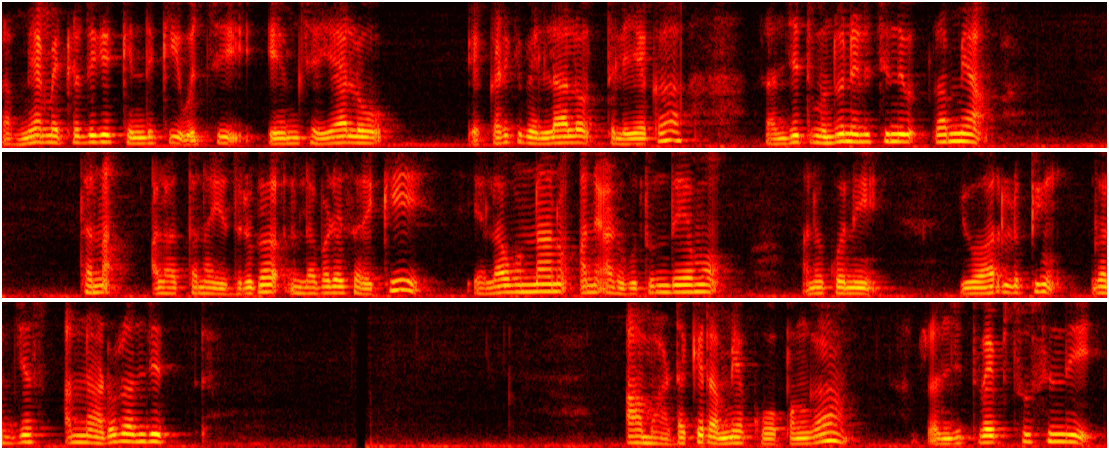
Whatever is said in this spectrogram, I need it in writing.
రమ్య మెట్లు దిగి కిందికి వచ్చి ఏం చేయాలో ఎక్కడికి వెళ్ళాలో తెలియక రంజిత్ ముందు నిలిచింది రమ్య. తన అలా తన ఎదురుగా నిలబడేసరికి ఎలా ఉన్నాను అని అడుగుతుందేమో అనుకొని యు ఆర్ లుకింగ్ గర్జెస్ అన్నాడు రంజిత్. ఆ మాటకి రమ్య కోపంగా రంజిత్ వైపు చూసింది.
